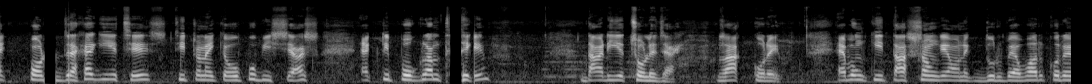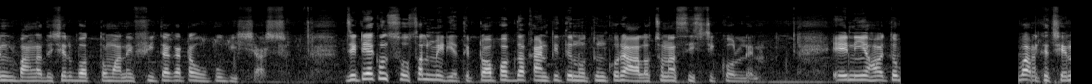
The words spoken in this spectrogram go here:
এক পর দেখা গিয়েছে চিত্রনায়িকা অপু বিশ্বাস একটি প্রোগ্রাম থেকে দাঁড়িয়ে চলে যায়, রাগ করে। এবং কি তার সঙ্গে অনেক দুর্ব্যবহার করেন বাংলাদেশের বর্তমানে ফিতাকাটা অপু বিশ্বাস, যেটি এখন সোশ্যাল মিডিয়াতে টপ অফ দ্য কান্ট্রিতে নতুন করে আলোচনা সৃষ্টি করলেন। এ নিয়ে হয়তো বা লিখেছেন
